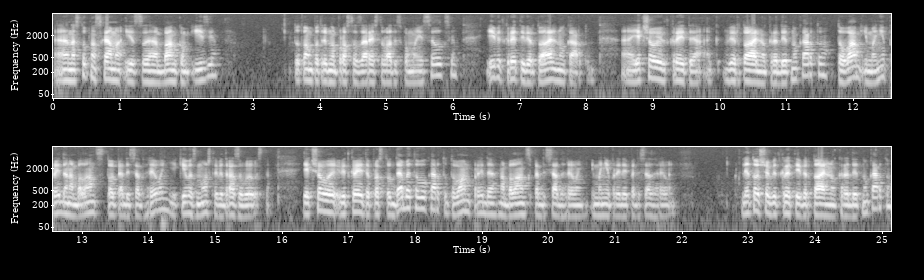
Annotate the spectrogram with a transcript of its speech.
Е, Наступна схема із е, банком Easy. Тут вам потрібно просто зареєструватись по моїй ссылці і відкрити віртуальну карту. Е, Якщо ви відкриєте віртуальну кредитну карту, то вам і мені прийде на баланс 150 гривень, які ви зможете відразу вивести. Якщо ви відкриєте просто дебетову карту, то вам прийде на баланс 50 гривень, і мені прийде 50 гривень. Для того, щоб відкрити віртуальну кредитну карту,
